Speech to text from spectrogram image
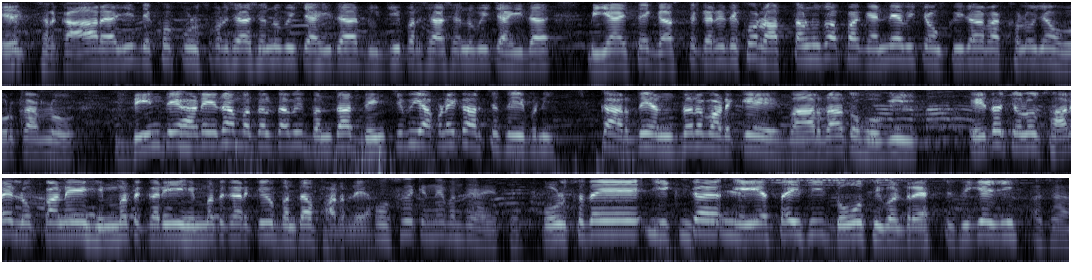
ਇਹ ਸਰਕਾਰ ਹੈ ਜੀ ਦੇਖੋ ਪੁਲਿਸ ਪ੍ਰਸ਼ਾਸਨ ਨੂੰ ਵੀ ਚਾਹੀਦਾ ਦੂਜੀ ਪ੍ਰਸ਼ਾਸਨ ਨੂੰ ਵੀ ਚਾਹੀਦਾ ਵੀ ਜਾਂ ਇੱਥੇ ਗਸ਼ਤ ਕਰੇ। ਦੇਖੋ ਰਾਤਾਂ ਨੂੰ ਤਾਂ ਆਪਾਂ ਕਹਿੰਦੇ ਆ ਵੀ ਚੌਕੀਦਾਰ ਰੱਖ ਲਓ ਜਾਂ ਹੋਰ ਕਰ ਲਓ। ਦਿਨ ਦਿਹਾੜੇ ਇਹਦਾ ਮਤਲਬ ਤਾਂ ਵੀ ਬੰਦਾ ਦਿਨ 'ਚ ਵੀ ਆਪਣੇ ਘਰ 'ਚ ਸੇਫ ਨਹੀਂ। ਘਰ ਦੇ ਅੰਦਰ ਵੜ ਕੇ ਵਾਰਦਾਤ ਹੋ ਗਈ। ਇਹ ਤਾਂ ਚਲੋ ਸਾਰੇ ਲੋਕਾਂ ਨੇ ਹਿੰਮਤ ਕਰੀ ਹਿੰਮਤ ਕਰਕੇ ਉਹ ਬੰਦਾ ਫੜ ਲਿਆ। ਪੁਲਿਸ ਦੇ ਕਿੰਨੇ ਬੰਦੇ ਆਏ ਇੱਥੇ? ਪੁਲਿਸ ਦੇ ਇੱਕ ਏਐਸਆਈ ਸੀ ਦੋ ਸਿਵਲ ਡਰੈਸ 'ਚ ਸੀਗੇ ਜੀ। ਅੱਛਾ।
